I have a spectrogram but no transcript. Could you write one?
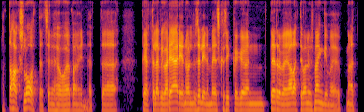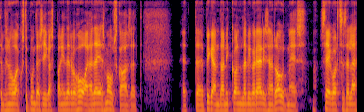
noh, tahaks loota, et see on ühe hooaja ebaõnn, et äh, tegelikult läbi karjääri on olnud ju selline mees, kes ikkagi on terve ja alati valmis mängima mäletame siin hooaeg, kus ta Bundesliga-s pani terve hooaja täies mahus kaasa, et et eh, pigem ta on ikka olnud läbi karjääri selline raudmees, noh seekordse selle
